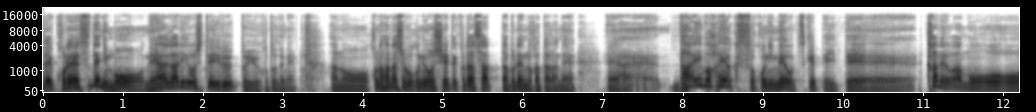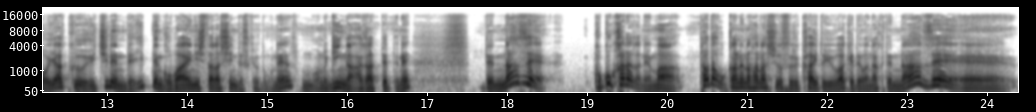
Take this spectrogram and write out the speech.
で、これすでにもう値上がりをしているということでね、あのこの話僕に教えてくださったブレンの方がね、えーだいぶ早くそこに目をつけていて、えー彼はもう約1年で1.5倍にしたらしいんですけれどもね、あの銀が上がってってね。で、なぜ、ここからがね、まあ、ただお金の話をする回というわけではなくて、なぜ、えー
